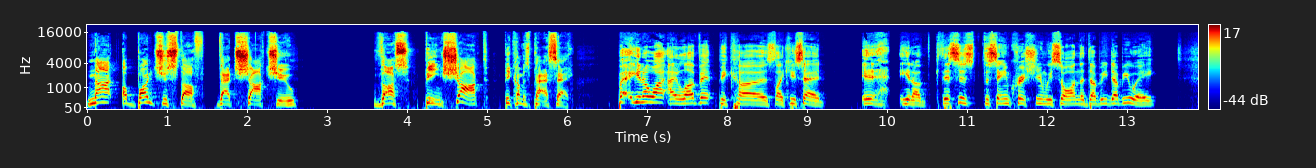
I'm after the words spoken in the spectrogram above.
not a bunch of stuff that shocks you. Thus, being shocked becomes passe. But you know what? I love it because, like you said, it. You know, this is the same Christian we saw in the WWE.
